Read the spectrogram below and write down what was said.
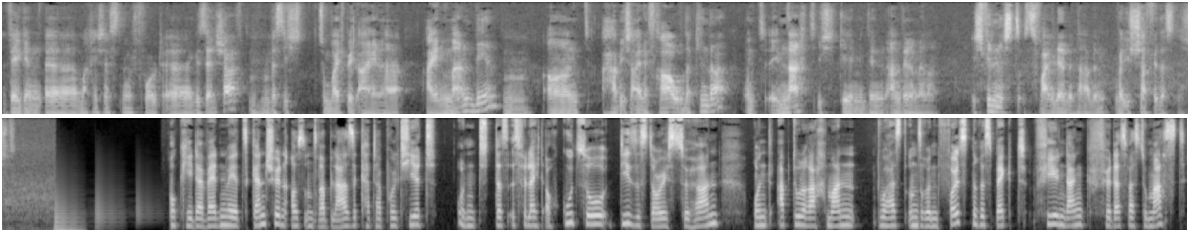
wegen äh, mache ich es nur für äh, Gesellschaft, mhm. dass ich zum Beispiel eine, ein Mann bin mhm. und habe ich eine Frau oder Kinder und im Nacht ich gehe mit den anderen Männern. Ich will nicht zwei Leben haben, weil ich schaffe das nicht. Okay, da werden wir jetzt ganz schön aus unserer Blase katapultiert. Und das ist vielleicht auch gut so, diese Stories zu hören. Und Abdul Rahman, du hast unseren vollsten Respekt. Vielen Dank für das, was du machst.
